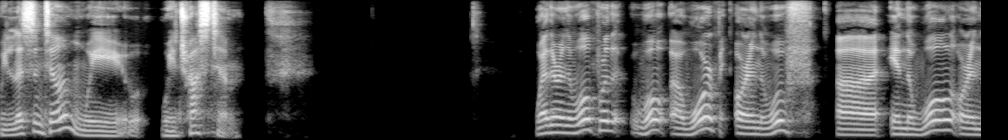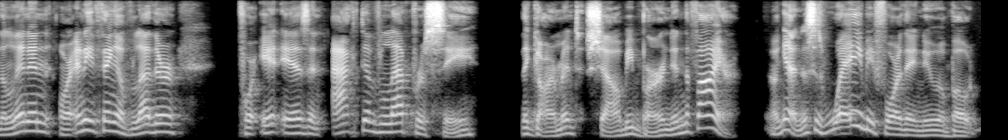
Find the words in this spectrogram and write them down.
we listen to him, we we trust him whether in the wolf or the uh, warp or in the woof, uh, in the wool or in the linen or anything of leather, for it is an active leprosy, the garment shall be burned in the fire. Again, this is way before they knew about,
